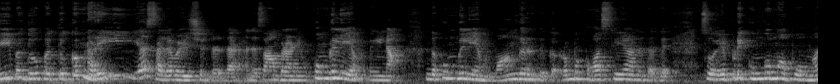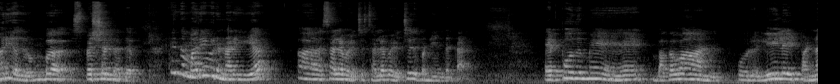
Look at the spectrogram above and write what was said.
தீப தூபத்துக்கும் நிறைய செலவழிச்சுட்டு இருந்தார். அந்த சாம்பிராணி குங்குலியம் மெயினாக அந்த குங்குலியம் வாங்குறதுக்கு ரொம்ப காஸ்ட்லியானது அது. ஸோ எப்படி குங்குமப்பூ மாதிரி அது ரொம்ப ஸ்பெஷல் அது. இந்த மாதிரி இவர் நிறைய செலவழிச்சு செலவழிச்சு இது பண்ணிட்டு இருந்தார். எப்போதுமே பகவான் ஒரு லீலை பண்ண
